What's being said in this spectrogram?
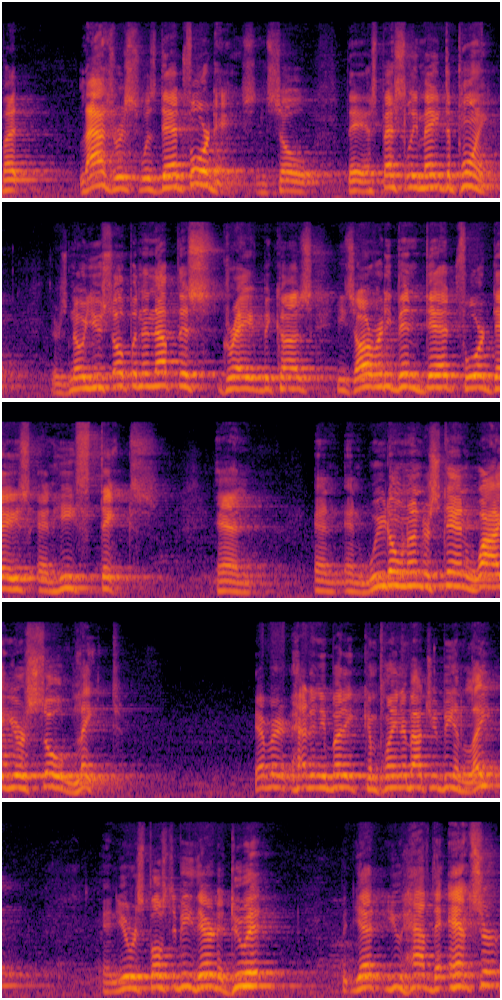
But Lazarus was dead four days. And so they especially made the point there's no use opening up this grave because he's already been dead four days and he stinks. And and, and we don't understand why you're so late. Ever had anybody complain about you being late? And you were supposed to be there to do it, but yet you have the answer.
